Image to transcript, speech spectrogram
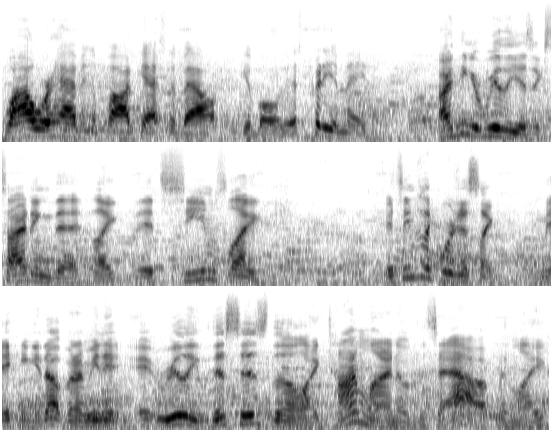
while we're having a podcast about Givolio. That's pretty amazing. I think it really is exciting that like it seems like it seems like we're just like making it up, but I mean it, it really this is the like timeline of this app and like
